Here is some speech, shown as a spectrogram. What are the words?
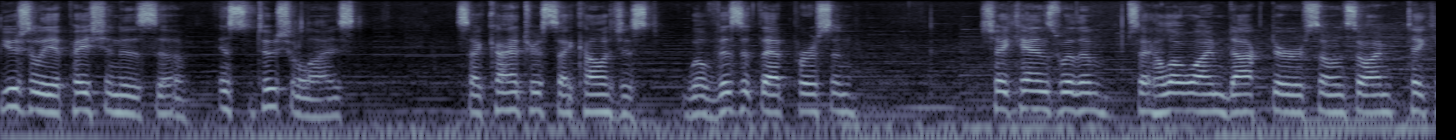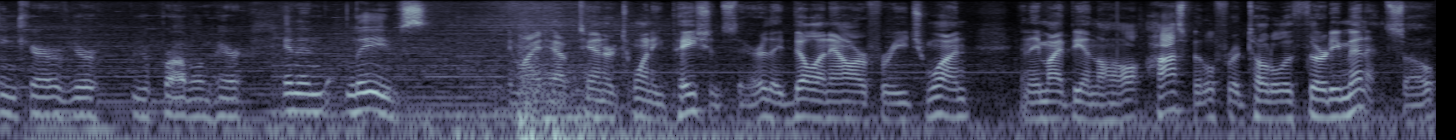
Usually a patient is uh, institutionalized. Psychiatrist, psychologist will visit that person, shake hands with them, say, hello, I'm Dr. So-and-so, I'm taking care of your, your problem here, and then leaves. They might have 10 or 20 patients there. They bill an hour for each one, and they might be in the hospital for a total of 30 minutes. So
